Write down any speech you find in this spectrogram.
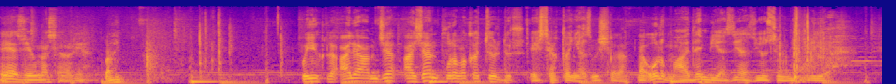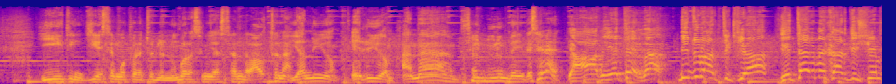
Ne yazıyor lan sen oraya? Bakayım. Bıyıklı Ali amca ajan provokatördür. Esnaftan yazmış ya lan. La oğlum madem bir yazı yazıyorsun buraya. Yiğit'in GSM operatörünün numarasını yazsan da altına yanıyorum, eriyorum. Anam söndürün beni desene. Ya abi yeter la. Bir dur artık ya. Yeter be kardeşim.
